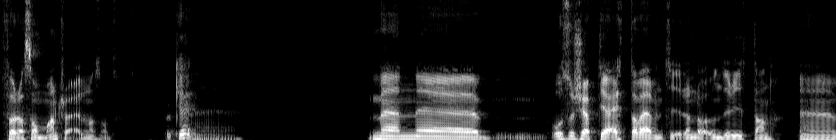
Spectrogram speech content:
förra sommaren tror jag, eller något sånt. Okej. Men, eh, och så köpte jag ett av äventyren då, under ytan. Eh,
